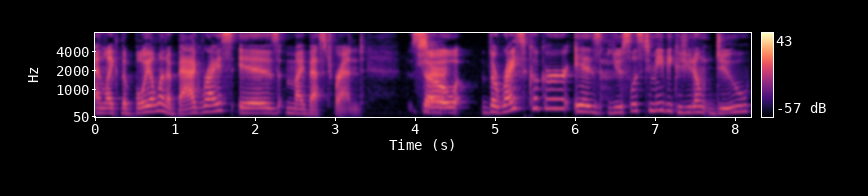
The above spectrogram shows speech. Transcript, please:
And like the boil in a bag rice is my best friend. So Sure. the rice cooker is useless to me because you don't do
